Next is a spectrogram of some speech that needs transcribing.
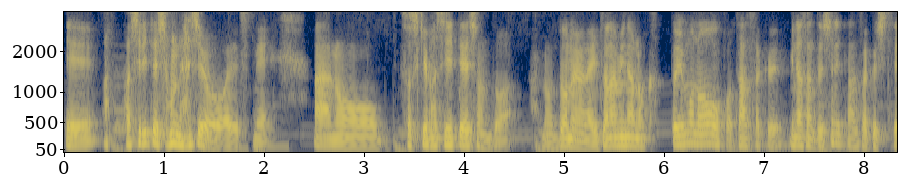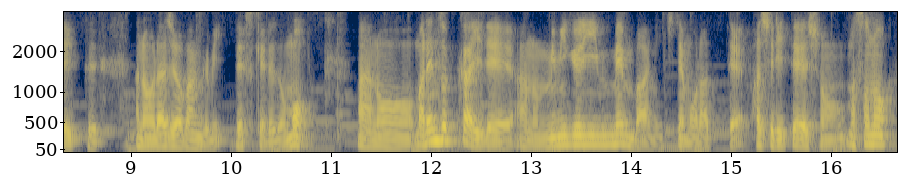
えーあファシリテーションラジオはですね、あの組織ファシリテーションとはあのどのような営みなのかというものをこう探索、皆さんと一緒に探索していくあのラジオ番組ですけれども、あのまあ、連続会であの耳ぐりメンバーに来てもらって、ファシリテーション、まあ、その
